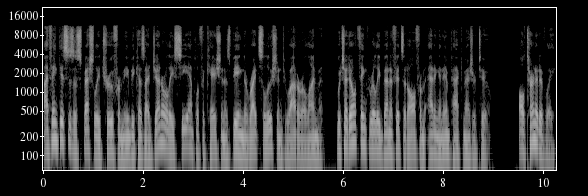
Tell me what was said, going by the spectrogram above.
I think this is especially true for me because I generally see amplification as being the right solution to outer alignment, which I don't think really benefits at all from adding an impact measure to. Alternatively,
